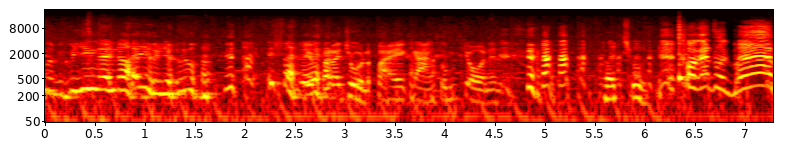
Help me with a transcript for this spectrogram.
สุดกูยิงน้อยๆอยู่อยู่รู้ป่ะไอ้สัตว์เลเดี๋ยยวพาราชูดไปกลางซุ้มโจรนั่นแหละเพื่อชุดขอกระสุนเพิ่ม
